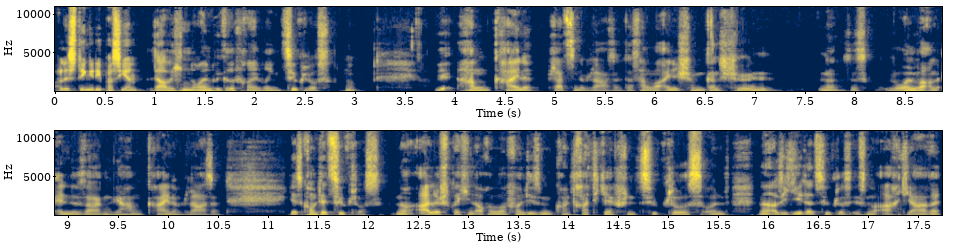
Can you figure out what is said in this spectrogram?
Alles Dinge, die passieren. Darf ich einen neuen Begriff reinbringen? Zyklus. Ne? Wir haben keine platzende Blase. Das haben wir eigentlich schon ganz schön, ne? das wollen wir am Ende sagen, wir haben keine Blase. Jetzt kommt der Zyklus. Ne? Alle sprechen auch immer von diesem Kontratjewschen Zyklus und ne, also jeder Zyklus ist nur acht Jahre.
